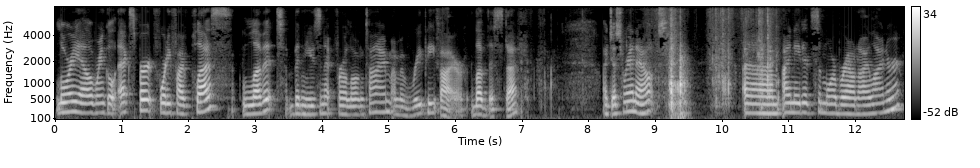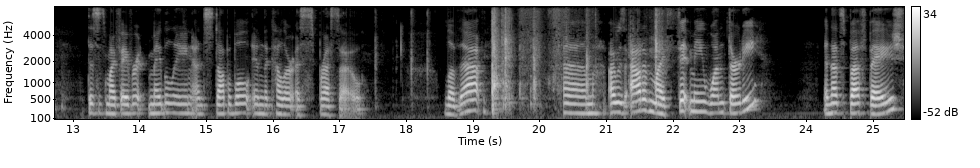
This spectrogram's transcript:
L'Oreal Wrinkle Expert 45 Plus. Love it. Been using it for a long time. I'm a repeat buyer. Love this stuff. I just ran out. Um, I needed some more brown eyeliner. This is my favorite Maybelline Unstoppable in the color Espresso. Love that. Um, I was out of my Fit Me 130, and that's buff beige.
